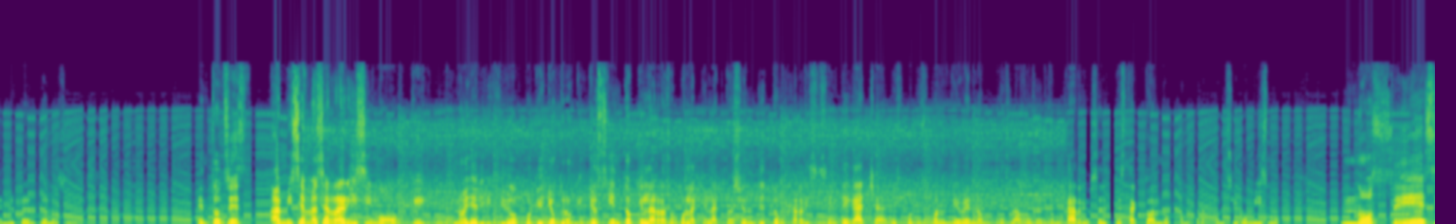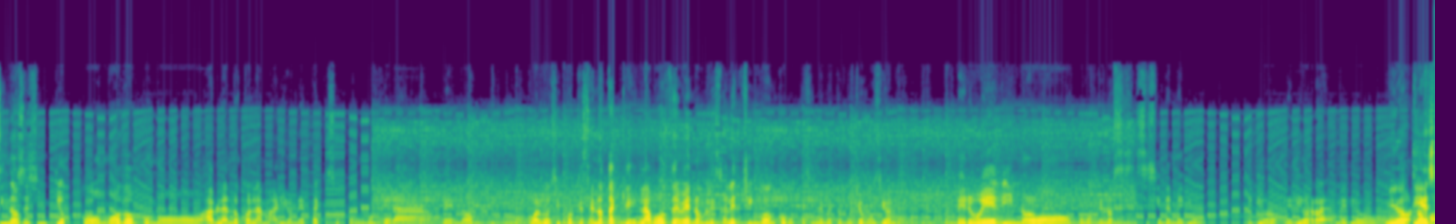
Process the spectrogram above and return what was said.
en el planeta de los simios. Entonces, a mí se me hace rarísimo que no haya dirigido, porque yo creo que yo siento que la razón por la que la actuación de Tom Hardy se siente gacha es porque se supone que Venom es la voz de Tom Hardy, o sea, él está actuando contra, consigo mismo. No sé si no se sintió cómodo como hablando con la marioneta, que supongo que era Venom, o algo así, porque se nota que la voz de Venom le sale chingón, como que sí le mete mucha emoción, pero Eddie no, como que no se, se siente medio, medio, medio, medio, ¿Medio no- no tieso?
